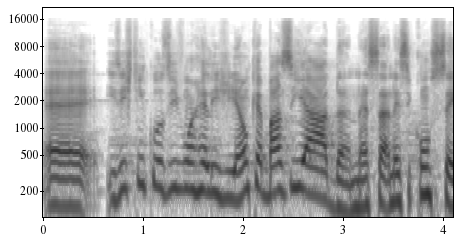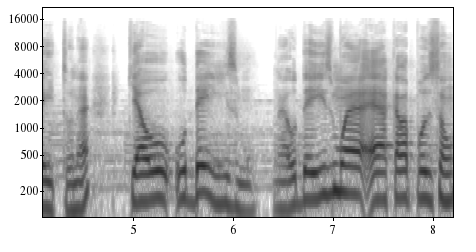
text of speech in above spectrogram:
É, existe inclusive uma religião que é baseada nessa, nesse conceito, né? Que é o, o deísmo. Né? O deísmo é, é, aquela posição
